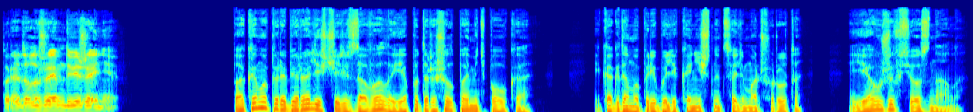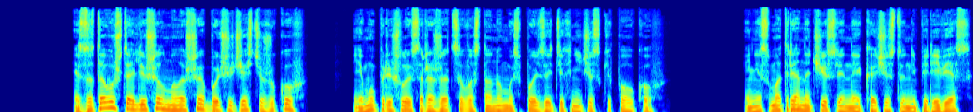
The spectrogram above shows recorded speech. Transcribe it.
«Продолжаем движение». Пока мы пробирались через завалы, я потрошил память паука. И когда мы прибыли к конечной цели маршрута, я уже все знала. Из-за того, что я лишил малыша большей части жуков, ему пришлось сражаться в основном используя технических пауков. И несмотря на численный и качественный перевес,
